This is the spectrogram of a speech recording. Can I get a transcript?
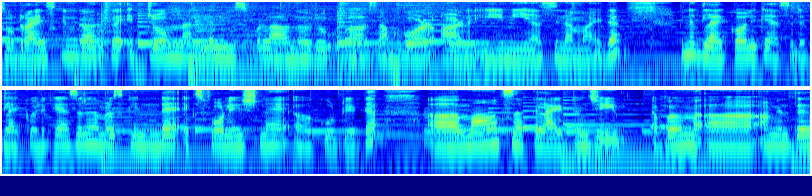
സോ ഡ്രൈ സ്കിൻകാർക്ക് ഏറ്റവും നല്ല യൂസ്ഫുൾ ആവുന്ന ഒരു സംഭവം ആണ് ഈ മിയാസിനമൈഡ് പിന്നെ ഗ്ലൈക്കോളിക് ആസിഡ് ഗ്ലൈക്കോളിക് ആസിഡ് നമ്മുടെ സ്കിന്നിന്റെ എക്സ്ഫോളിയേഷനെ കൂട്ടിയിട്ട് മാർക്സ് ഒക്കെ ലൈറ്റൻ ചെയ്യും. അപ്പം അങ്ങനത്തെ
